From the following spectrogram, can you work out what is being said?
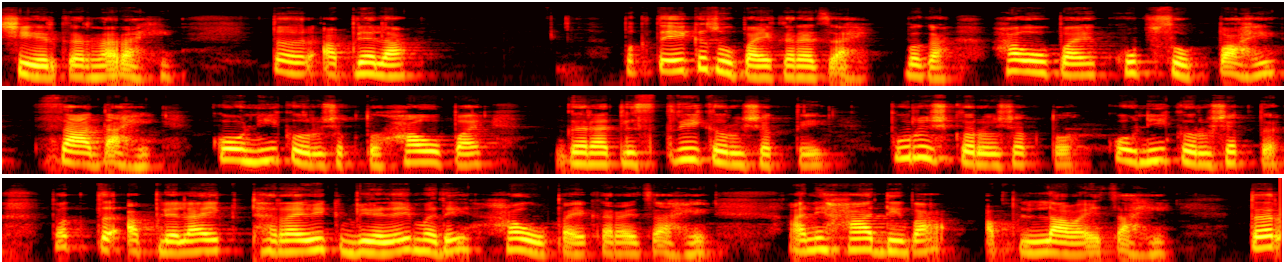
शेअर करणार आहे. तर आपल्याला फक्त एकच उपाय करायचा आहे. बघा हा उपाय खूप सोप्पा आहे साधा आहे. कोणीही करू शकतो. हा उपाय घरातली स्त्री करू शकते पुरुष करू शकतो कोणीही करू शकतं. फक्त आपल्याला एक ठराविक वेळेमध्ये हा उपाय करायचा आहे. आणि हा दिवा आप लावायचा आहे. तर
